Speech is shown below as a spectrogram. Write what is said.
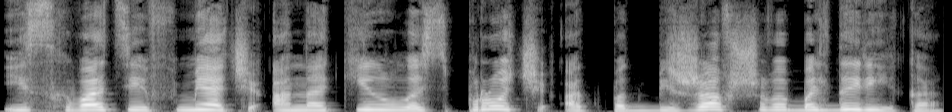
И, схватив мяч, она кинулась прочь от подбежавшего бальдерика.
